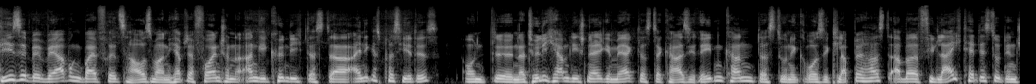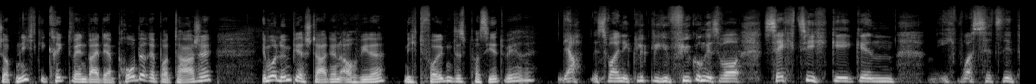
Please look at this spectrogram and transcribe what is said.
Diese Bewerbung bei Fritz Hausmann, ich habe ja vorhin schon angekündigt, dass da einiges passiert ist. Und äh, natürlich haben die schnell gemerkt, dass der Kasi reden kann, dass du eine große Klappe hast. Aber vielleicht hättest du den Job nicht gekriegt, wenn bei der Probereportage im Olympiastadion auch wieder nicht Folgendes passiert wäre? Ja, es war eine glückliche Fügung. Es war 60 gegen, ich weiß jetzt nicht,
